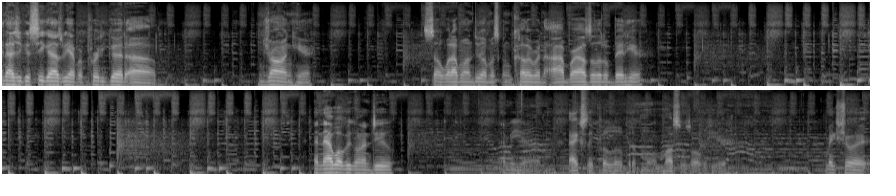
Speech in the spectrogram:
And as you can see, guys, we have a pretty good uh, drawing here. So what I want to do, I'm just going to color in the eyebrows a little bit here. And now what we're going to do, let me um, actually put a little bit of more muscles over here make sure it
